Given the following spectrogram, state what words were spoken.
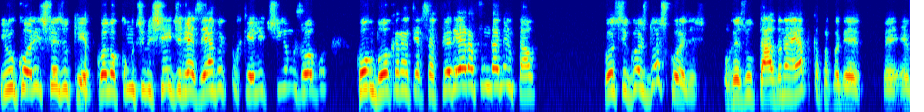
E o Corinthians fez o quê? Colocou um time cheio de reservas, porque ele tinha um jogo com o Boca na terça-feira e era fundamental. Conseguiu as duas coisas. O resultado na época, para poder é, é,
